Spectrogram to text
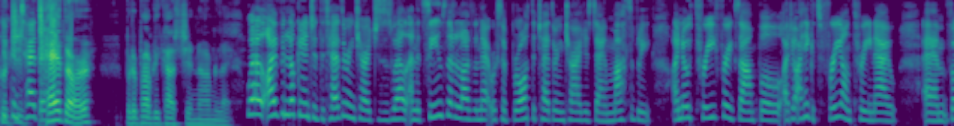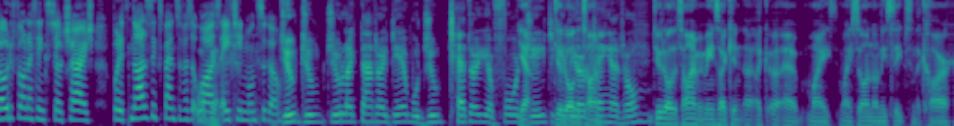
Could can you tether. tether? But it probably costs you an arm and leg. Well, I've been looking into the tethering charges as well, and it seems that a lot of the networks have brought the tethering charges down massively. I know Three, for example, I, don't, I think it's free on Three now. Um, Vodafone, I think, still charge, but it's not as expensive as it was Okay. 18 months ago. Do you, do, do you like that idea? Would you tether your 4G Yeah, to do give it all your the time. thing at home? do it all the time. It means I can. Uh, like, uh, uh, my my son only sleeps in the car,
